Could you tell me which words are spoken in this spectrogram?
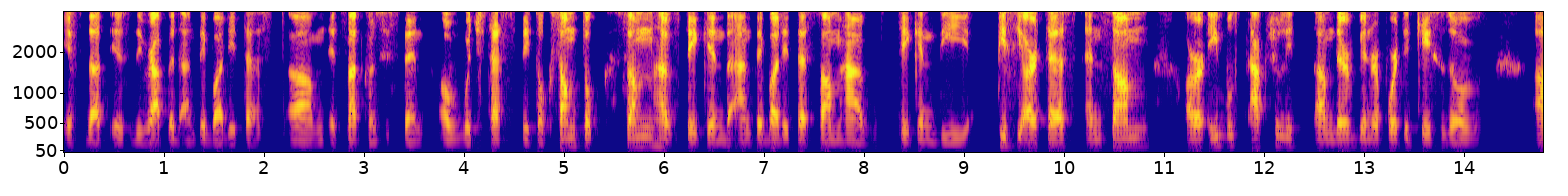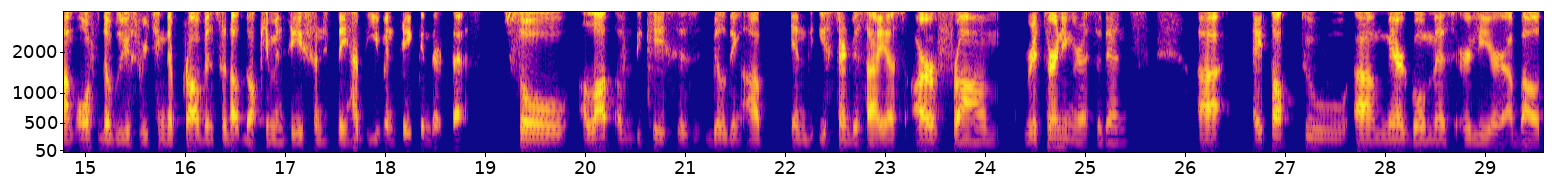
if that is the rapid antibody test. Um, it's not consistent of which test they took. Some took, some have taken the antibody test, some have taken the PCR test, and some are able to actually. Um, there have been reported cases of um, OFWs reaching the province without documentation if they had even taken their test. So a lot of the cases building up in the Eastern Visayas are from returning residents. Uh, I talked to um, Mayor Gomez earlier about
